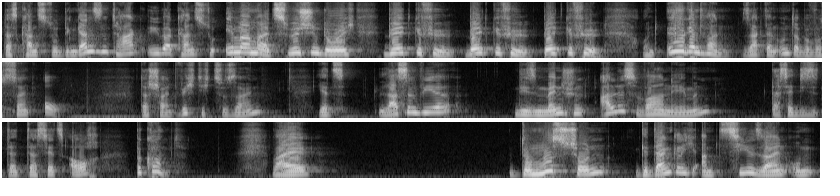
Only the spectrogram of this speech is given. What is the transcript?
das kannst du den ganzen Tag über, kannst du immer mal zwischendurch Bildgefühl, Bildgefühl, Bildgefühl. Und irgendwann sagt dein Unterbewusstsein, oh, das scheint wichtig zu sein, jetzt lassen wir diesen Menschen alles wahrnehmen, dass er das jetzt auch bekommt. Weil du musst schon gedanklich am Ziel sein, um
